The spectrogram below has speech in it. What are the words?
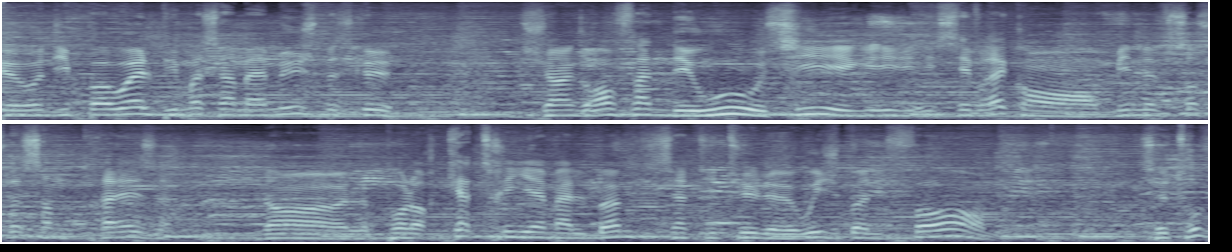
euh, Andy Powell, puis moi ça m'amuse parce que je suis un grand fan des Who aussi, et, c'est vrai qu'en 1973, dans, le- pour leur quatrième album qui s'intitule Wishbone 4, il se trouve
